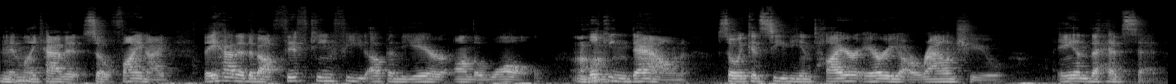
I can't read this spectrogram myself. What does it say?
Mm-hmm. and like have it so finite, they had it about 15 feet up in the air on the wall, Uh-huh. looking down, so it could see the entire area around you and the headset.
